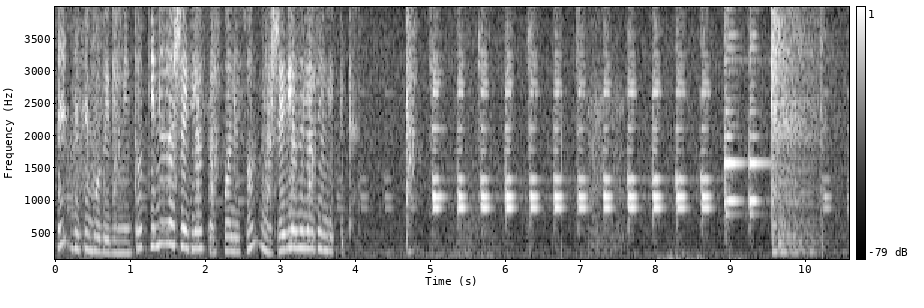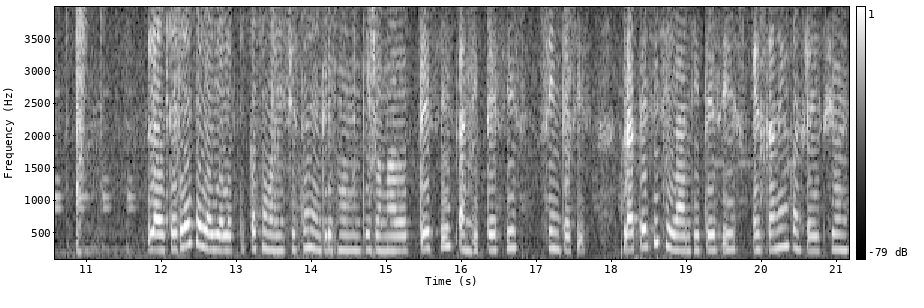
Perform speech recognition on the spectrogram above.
de desenvolvimiento tiene las reglas, las cuales son las reglas de la dialéctica. Las reglas de la dialéctica se manifiestan en tres momentos llamados tesis, antitesis, síntesis. La tesis y la antitesis están en contradicción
